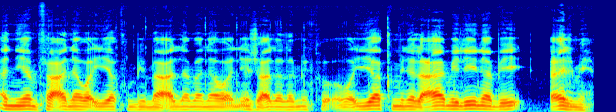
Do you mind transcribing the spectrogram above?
أن ينفعنا وإياكم بما علمنا وأن يجعلنا منكم وإياكم من العاملين بعلمه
